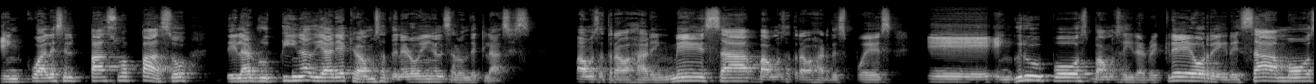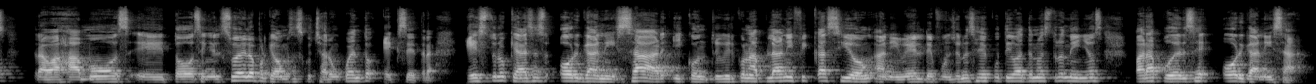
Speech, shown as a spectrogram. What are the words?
en cuál es el paso a paso de la rutina diaria que vamos a tener hoy en el salón de clases. Vamos a trabajar en mesa, vamos a trabajar después eh, en grupos, vamos a ir al recreo, regresamos, trabajamos eh, todos en el suelo porque vamos a escuchar un cuento, etc. Esto lo que hace es organizar y contribuir con la planificación a nivel de funciones ejecutivas de nuestros niños para poderse organizar.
